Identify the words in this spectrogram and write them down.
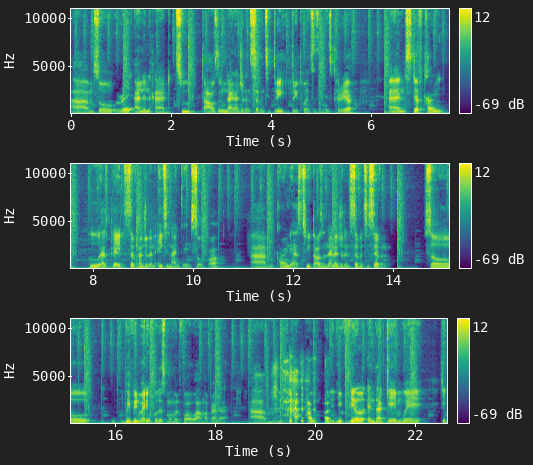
Um, so Ray Allen had 2,973 three pointers in his career, and Steph Curry, who has played 789 games so far, um, currently has 2,977. So we've been waiting for this moment for a while, my brother. Um, how, how, how did you feel in that game where? He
